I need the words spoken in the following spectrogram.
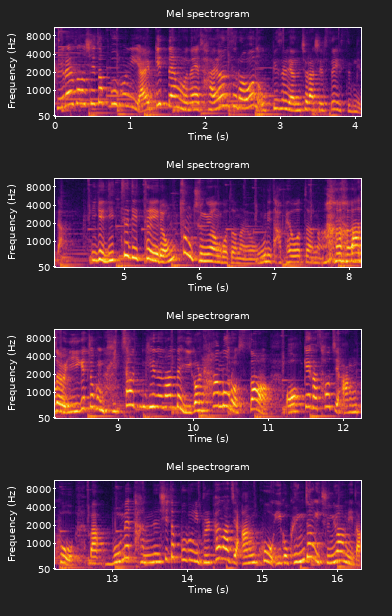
그래서 시접 부분이 얇기 때문에 자연스러운 옷fit을 연출하실 수 있습니다. 이게 니트 디테일이 엄청 중요한 거잖아요. 우리 다 배웠잖아. 맞아요. 이게 조금 귀찮기는 한데 이걸 함으로써 어깨가 서지 않고 막 몸에 닿는 시접 부분이 불편하지 않고 이거 굉장히 중요합니다.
